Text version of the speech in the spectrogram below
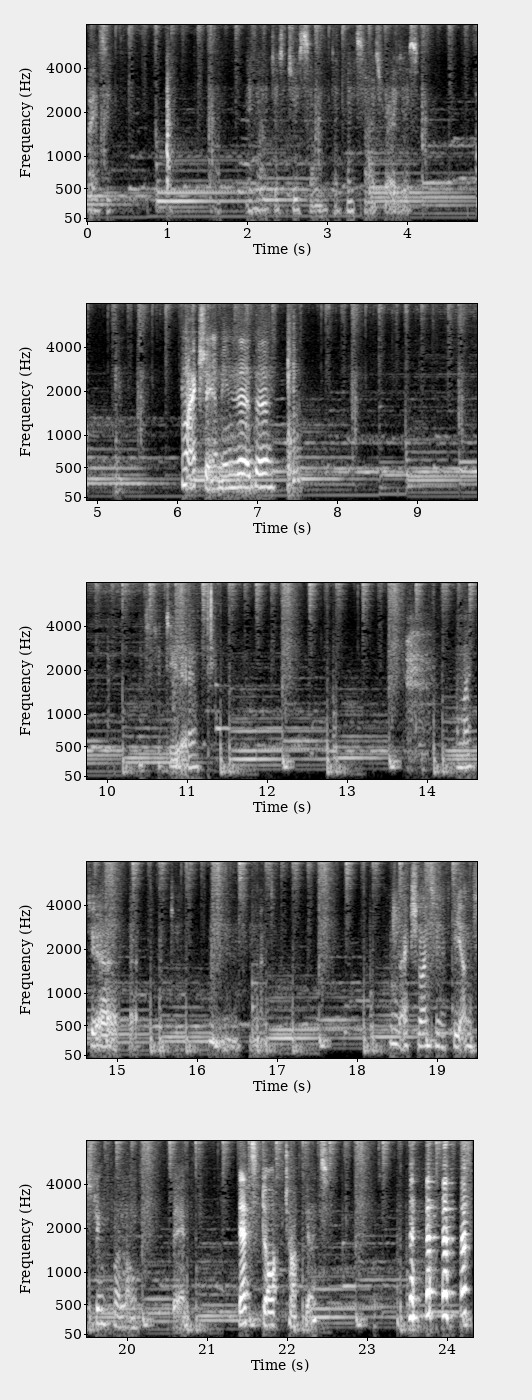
Spicy. Maybe I'll just do some different size roses. Well, actually, I mean, the, the I don't want to be on the string for a long. time. That's dark chocolate.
